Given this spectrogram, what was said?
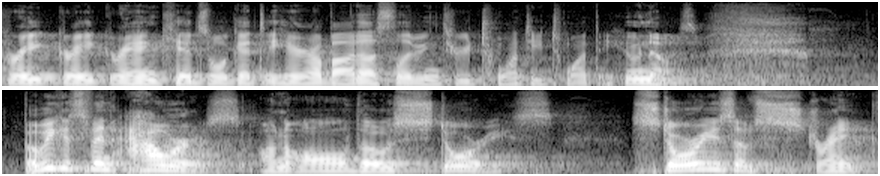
great great grandkids will get to hear about us living through 2020. Who knows? But we could spend hours on all those stories stories of strength,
